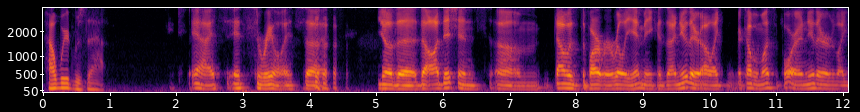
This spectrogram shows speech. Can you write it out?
how weird was that? Yeah, it's it's surreal. It's uh you know the the auditions um that was the part where it really hit me because I knew they're uh, like a couple months before I knew they were like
